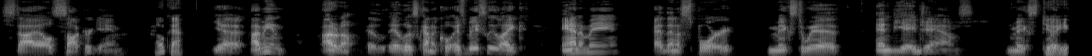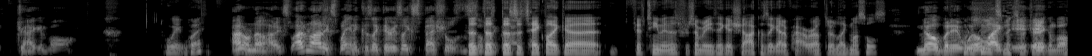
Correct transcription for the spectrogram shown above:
style soccer game. Okay. Yeah, I mean, I don't know. It it looks kind of cool. It's basically like anime and then a sport mixed with NBA jams mixed Dude, with you- Dragon Ball. Wait, what? I don't know how to explain. I don't know how to explain it because like there's like specials. And Does stuff does, like does it take like uh 15 minutes for somebody to take a shot because they got to power up their leg muscles? No, but it What do you will like with it- Dragon Ball?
